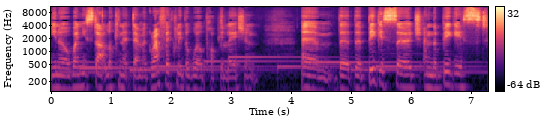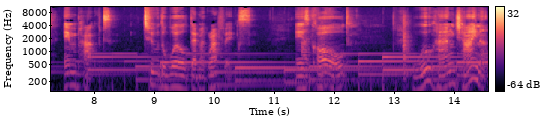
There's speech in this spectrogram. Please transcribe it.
you know when you start looking at demographically the world population um the the biggest surge and the biggest impact to the world demographics is called Wuhan China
